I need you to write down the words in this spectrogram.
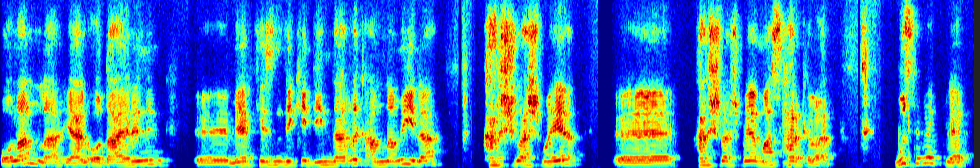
olanla yani o dairenin e, merkezindeki dindarlık anlamıyla karşılaşmaya e, karşılaşmaya mazhar kılar. Bu sebeple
